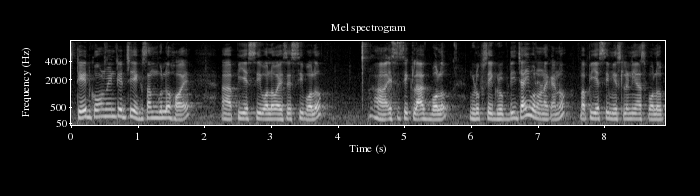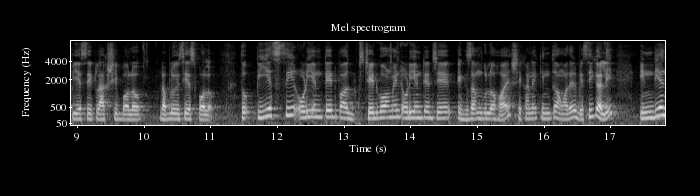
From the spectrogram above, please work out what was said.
স্টেট গভর্নমেন্টের যে এক্সামগুলো হয় পিএসসি বলো বা এসএসসি বলো এসএসসি ক্লার্ক বলো গ্রুপ সি গ্রুপ ডি যাই বলো না কেন, বা পিএসসি মিসলেনিয়াস বলো পিএসসি ক্লার্কশিপ বলো ডাব্লিউসিএস বলো। তো পিএসসি ওরিয়েন্টেড বা স্টেট গভর্নমেন্ট ওরিয়েন্টেড যে এক্সামগুলো হয়, সেখানে কিন্তু আমাদের বেসিক্যালি ইন্ডিয়ান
